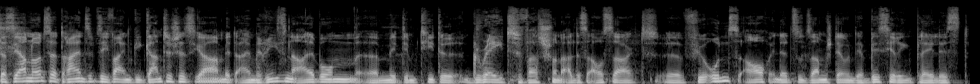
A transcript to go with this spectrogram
Das Jahr 1973 war ein gigantisches Jahr mit einem Riesenalbum äh, mit dem Titel Great, was schon alles aussagt. Äh, für uns auch in der Zusammenstellung der bisherigen Playlist.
